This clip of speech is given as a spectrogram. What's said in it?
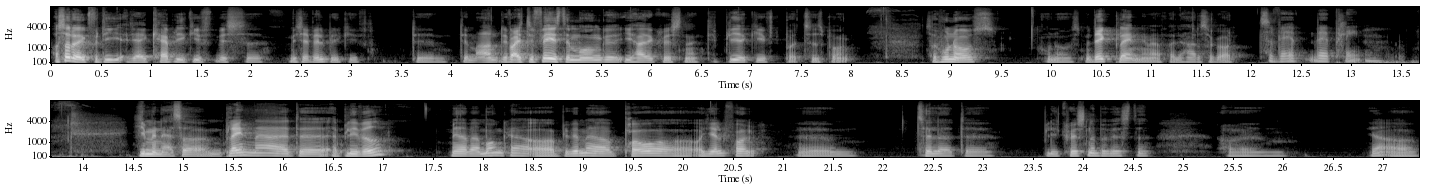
Og så er det jo ikke fordi, at jeg ikke kan blive gift, hvis, øh, hvis jeg vil blive gift. Det, det, er meget, det er faktisk de fleste munke i Hare Krishna, de bliver gift på et tidspunkt. Så who knows? Who knows? Men det er ikke planen i hvert fald, jeg har det så godt. Så hvad, hvad er planen? Jamen altså, planen er at, øh, at blive ved med at være munk her, og blive ved med at prøve at, at hjælpe folk øh, til at øh, blive kristne bevidste, og, øh, ja, og,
